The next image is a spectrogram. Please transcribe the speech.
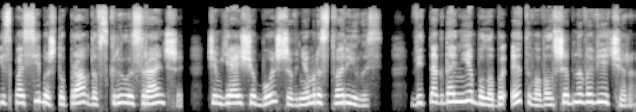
И спасибо, что правда вскрылась раньше, чем я еще больше в нем растворилась. Ведь тогда не было бы этого волшебного вечера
